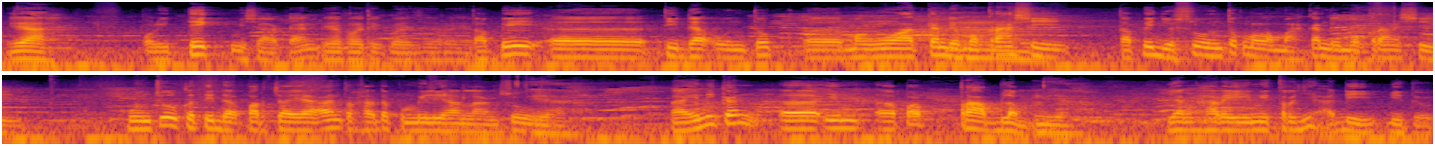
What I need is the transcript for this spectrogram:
Ya. politik misalkan. Ya politik buzzer ya. Tapi eh, tidak untuk eh, menguatkan demokrasi tapi justru untuk melemahkan demokrasi. Muncul ketidakpercayaan terhadap pemilihan langsung. Iya nah ini kan eh, im- apa problem. Iya yang hari ini terjadi gitu.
